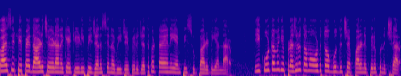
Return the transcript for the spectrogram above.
వైసీపీపై దాడి చేయడానికే టీడీపీ జనసేన బీజేపీలు జతకట్టాయని ఎంపీ సుబ్బారెడ్డి అన్నారు. ఈ కూటమికి ప్రజలు తమ ఓటుతో బుద్ధి చెప్పాలని పిలుపునిచ్చారు.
